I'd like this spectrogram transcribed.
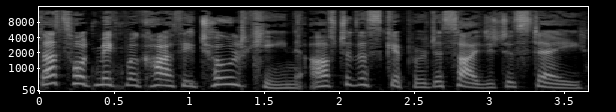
That's what Mick McCarthy told Keane after the skipper decided to stay.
